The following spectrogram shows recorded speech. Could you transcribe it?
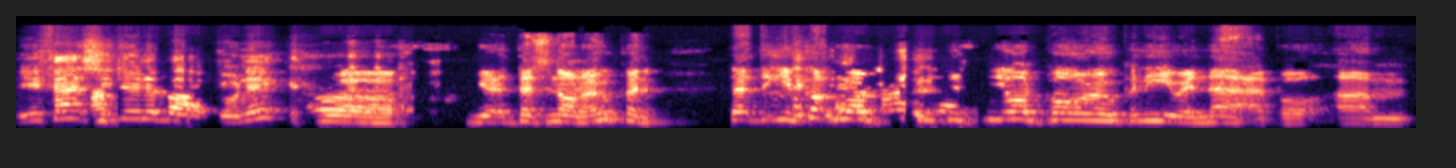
You fancy I'm, doing a bar crawl, Nick? oh, yeah, there's none open. You've got the odd, the odd bar open here and there, but um,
